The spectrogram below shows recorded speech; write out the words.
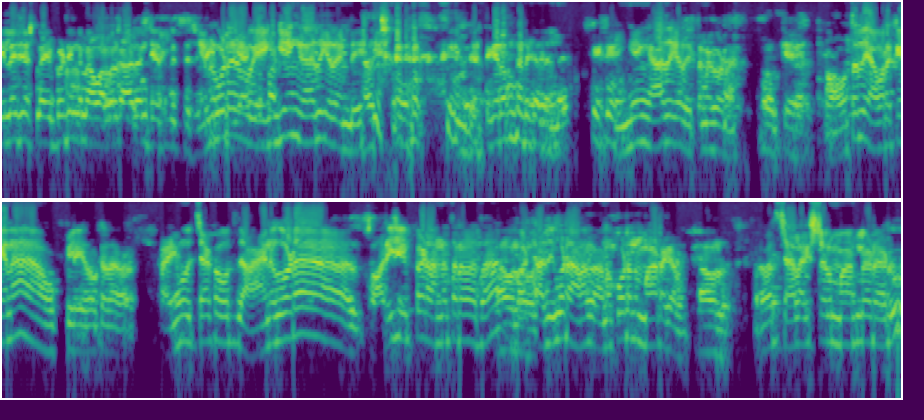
రియలైజేషన్ అయిపోయి ఇంకా నా వల్ల కాదని ఇది కూడా ఎంగేం కాదు కదండి. ఉన్నాడు కదండి. ఎంగేం కాదు కదా ఇతను కూడా. ఓకే. అవుతుంది ఎవరికైనా ఒక టైం వచ్చాక అవుతుంది. ఆయన కూడా సారీ చెప్పాడు అన్న తర్వాత. బట్ అది కూడా అన అనకూడని మాట కదా. అవును. తర్వాత చాలా ఎక్స్ట్రా మాట్లాడాడు.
